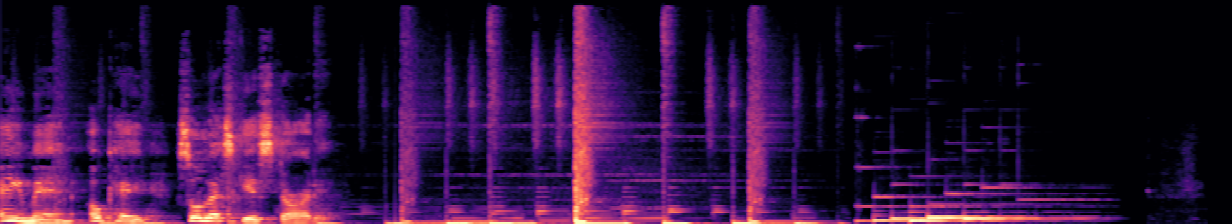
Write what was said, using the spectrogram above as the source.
Amen. Okay, so let's get started.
